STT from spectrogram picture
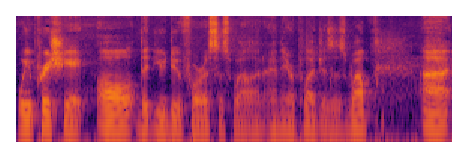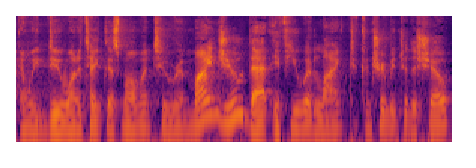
We appreciate all that you do for us as well, and, and your pledges as well. Uh, and we do want to take this moment to remind you that if you would like to contribute to the show,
